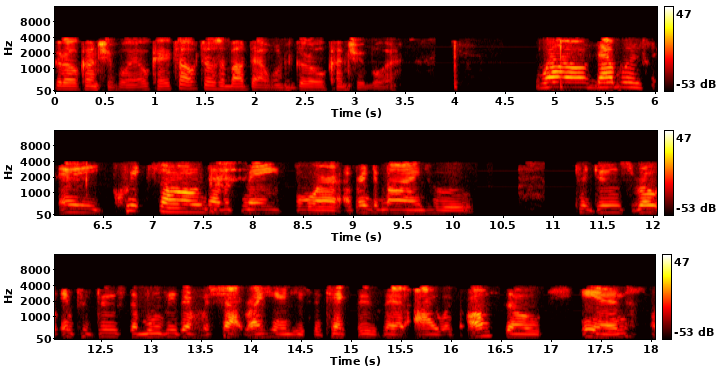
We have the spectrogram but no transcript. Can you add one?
Good old country boy. Okay, talk to us about that one. Good old country boy. Well, that was a quick song that was made for a friend of mine who produced, wrote, and produced a movie that was shot right here in Houston, Texas. That I was also in. I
